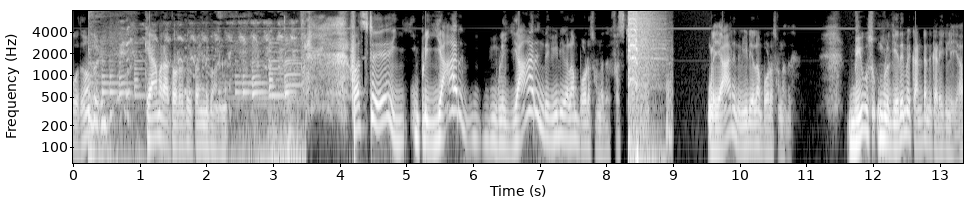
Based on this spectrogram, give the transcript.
போதும். கேமரா தொடர்றதுக்கு பயந்துக்குவானுங்க. ஃபர்ஸ்ட் இப்படி யார் உங்களை யார் இந்த வீடியோலாம் போட சொன்னது ஃபர்ஸ்ட் உங்களை யார் இந்த வீடியோலாம் போட சொன்னது? வியூஸ் உங்களுக்கு எதுவுமே கண்டென்ட் கிடைக்கலையா?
